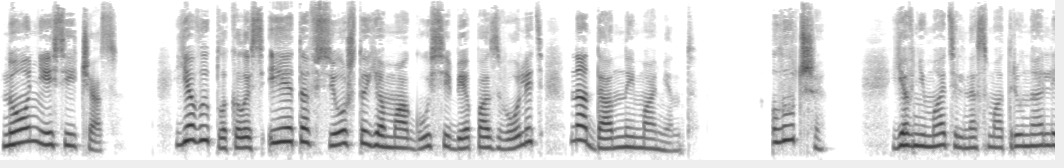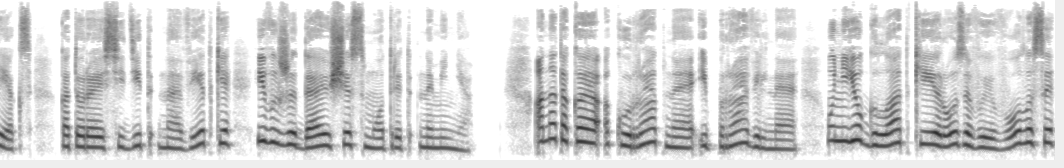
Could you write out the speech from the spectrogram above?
Но не сейчас. Я выплакалась, и это все, что я могу себе позволить на данный момент. «Лучше», я внимательно смотрю на Лекс, которая сидит на ветке и выжидающе смотрит на меня. Она такая аккуратная и правильная, у нее гладкие розовые волосы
